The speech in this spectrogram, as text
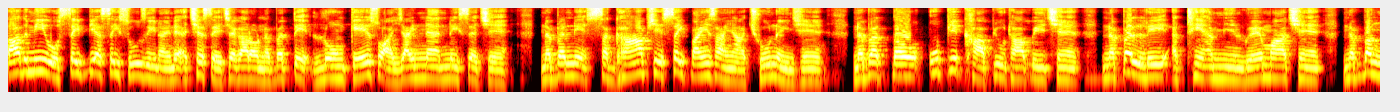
သားသမီးကိုစိတ်ပြက်စိတ်ဆိုးစေနိုင်တဲ့အချက်၁၀ချက်ကတော့နံပါတ်1လွန်ကဲစွာရိုက်နှက်နှိပ်စက်ခြင်းနံပါတ်2စကားဖြစ်စိတ်ပိုင်းဆိုင်ရာချိုးနှိမ်ခြင်းနံပါတ်3ဥပိ္ပခါပြုထားပေးခြင်းနံပါတ်4အထင်အမြင်လွဲမှားခြင်းနံပါတ်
